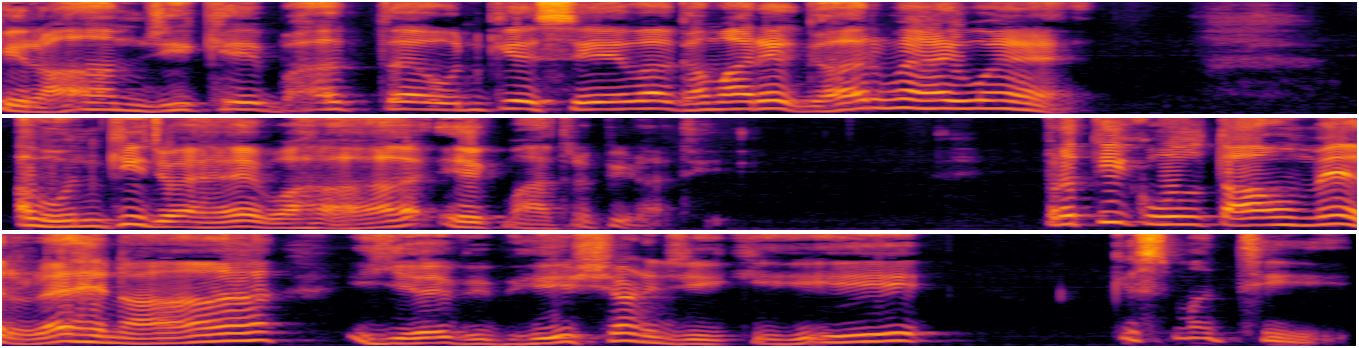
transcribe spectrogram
कि राम जी के भक्त उनके सेवक हमारे घर में आए हुए हैं। अब उनकी जो है, वह एकमात्र पीड़ा थी। प्रतिकूलताओं में रहना, ये विभीषण जी की किस्मत थी,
